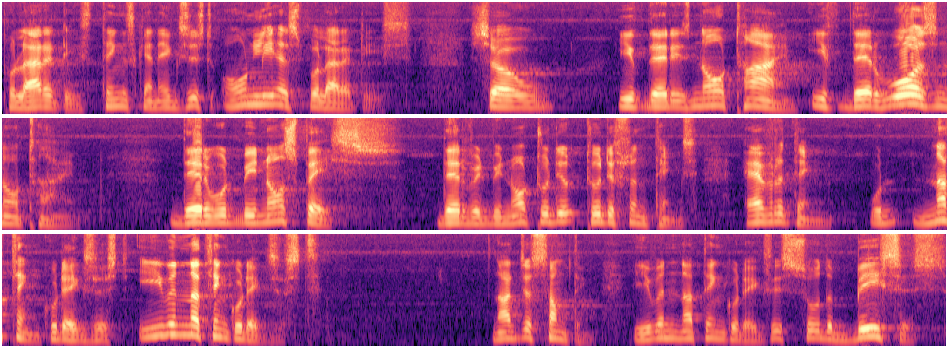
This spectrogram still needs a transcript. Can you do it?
polarities, things can exist only as polarities. So, if there is no time, if there was no time, there would be no space, there would be no two, di two different things. Everything would… nothing could exist, even nothing could exist. Not just something, even nothing could exist. So the basis,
